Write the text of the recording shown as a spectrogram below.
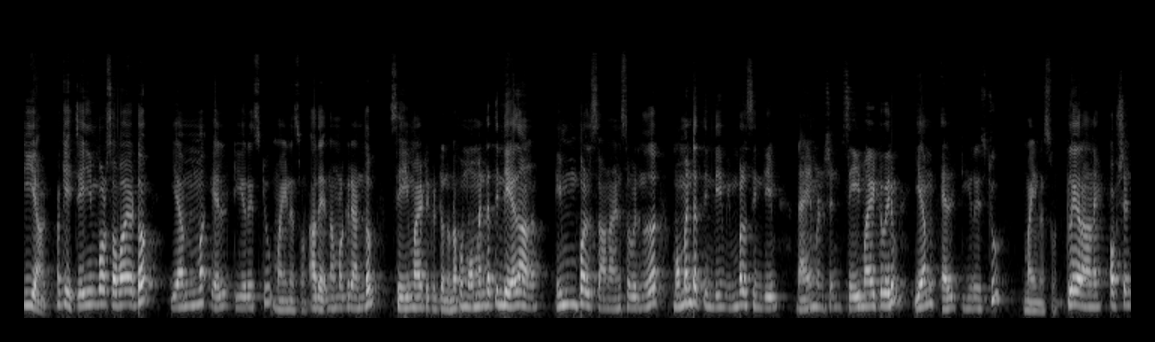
ടി ആണ്. ഓക്കെ ചെയ്യുമ്പോൾ സ്വാഭാവികമായിട്ടും M L T raise to minus one അതെ നമുക്ക് രണ്ടും സെയിം ആയിട്ട് കിട്ടുന്നുണ്ട്. അപ്പോൾ മൊമെന്റത്തിന്റെ ഏതാണ്? ഇമ്പൾസ് ആണ് ആൻസർ വരുന്നത്. മൊമെന്റത്തിന്റെയും ഇമ്പൾസിന്റെയും ഡയമെൻഷൻ സെയിം ആയിട്ട് വരും. M L T raise to minus one clear ആണ്? ഓപ്ഷൻ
